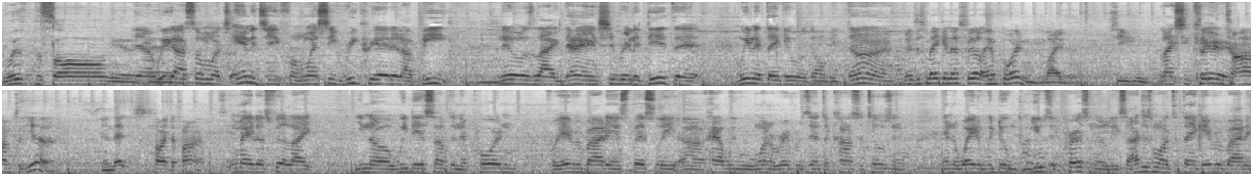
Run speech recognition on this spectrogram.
with the song. And, yeah, we got so much energy from when she recreated our beat. And it was like, dang, she really did that. We didn't think it was gonna be done. They're just making us feel important. Like she, like she cared. time to, yeah, and that's hard to find. It made us feel like, you know, we did something important for everybody, especially uh, how we would want to represent the Constitution and the way that we do music personally. So I just wanted to thank everybody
